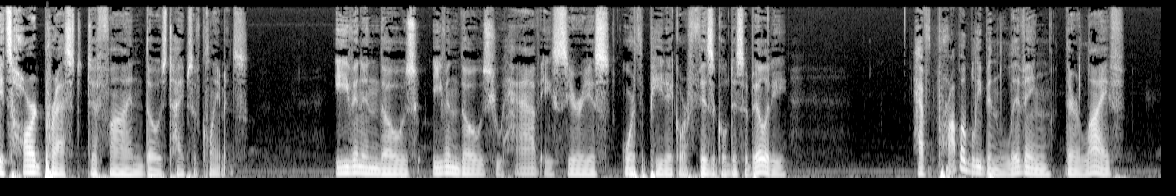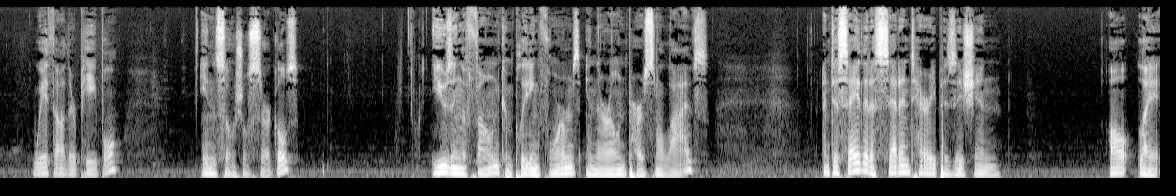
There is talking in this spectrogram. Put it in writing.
it's hard pressed to find those types of claimants. Even in those even those who have a serious orthopedic or physical disability have probably been living their life with other people in social circles, using the phone, completing forms in their own personal lives. And to say that a sedentary position all like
